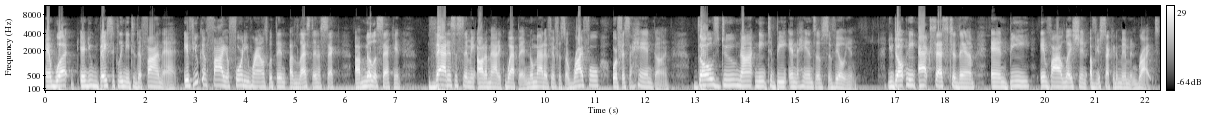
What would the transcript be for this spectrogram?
And what and you basically need to define that. If you can fire 40 rounds within a less than a sec a millisecond that is a semi-automatic weapon no matter if it's a rifle or if it's a handgun. Those do not need to be in the hands of civilian. You don't need access to them and be in violation of your second amendment rights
